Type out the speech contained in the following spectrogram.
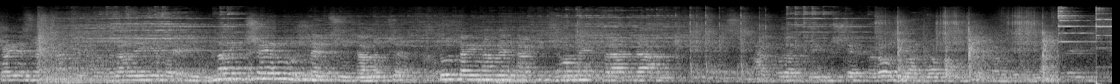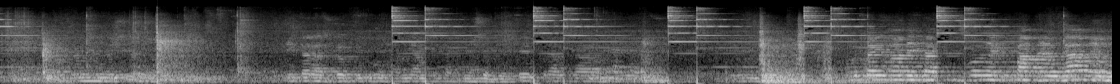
To jest naprawdę dalej No i przeróżne cuda. No. Tutaj mamy taki dzwonek, prawda? Akurat już się rozładował. I teraz go tu uruchamiamy takim sobie tym, prawda? Tutaj mamy taki dzwonek Paweł Gaweł,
